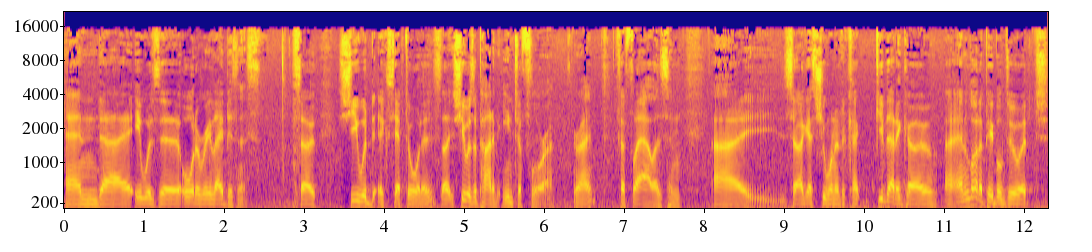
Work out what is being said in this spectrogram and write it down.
and uh, it was an order relay business. So she would accept orders. She was a part of Interflora, right, for flowers, and uh, so I guess she wanted to give that a go. Uh, and a lot of people do it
